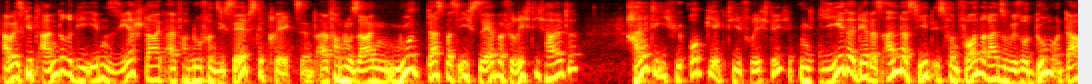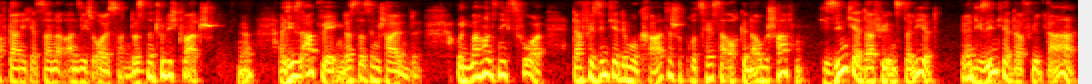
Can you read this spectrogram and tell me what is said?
Aber es gibt andere, die eben sehr stark einfach nur von sich selbst geprägt sind. Einfach nur sagen, nur das, was ich selber für richtig halte, halte ich für objektiv richtig und jeder, der das anders sieht, ist von vornherein sowieso dumm und darf gar nicht erst seine Ansicht äußern. Das ist natürlich Quatsch. Ja? Also dieses Abwägen, das ist das Entscheidende. Und machen wir uns nichts vor, dafür sind ja demokratische Prozesse auch genau geschaffen. Die sind ja dafür installiert. Ja, die sind ja dafür da,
